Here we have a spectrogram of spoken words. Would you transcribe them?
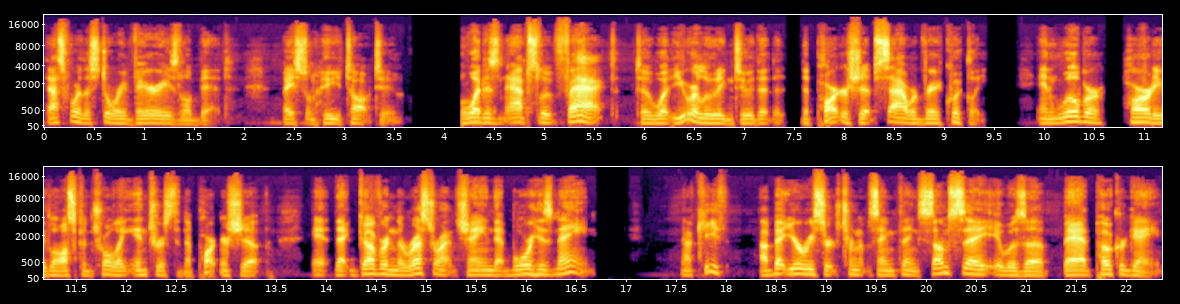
That's where the story varies a little bit based on who you talk to. What is an absolute fact to what you were alluding to that the, the partnership soured very quickly, and Wilbur Hardy lost controlling interest in the partnership eh, that governed the restaurant chain that bore his name. Now, Keith, I bet your research turned up the same thing. Some say it was a bad poker game,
